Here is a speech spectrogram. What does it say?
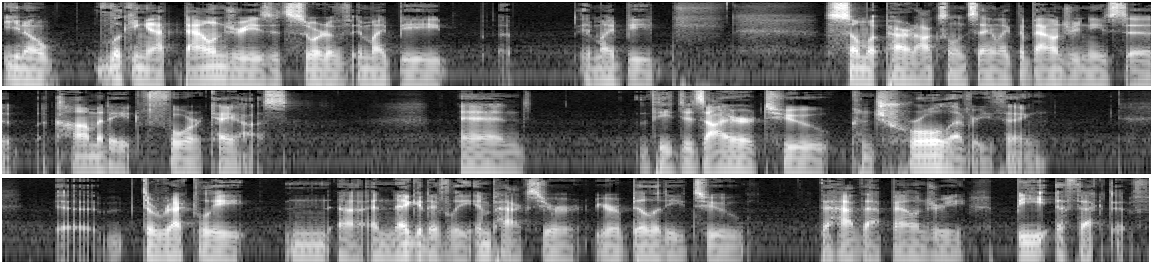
you know, looking at boundaries, it's sort of, it might be, it might be somewhat paradoxical in saying like the boundary needs to accommodate for chaos and the desire to control everything directly uh, and negatively impacts your your ability to to have that boundary be effective.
